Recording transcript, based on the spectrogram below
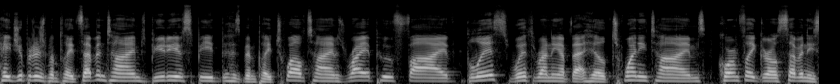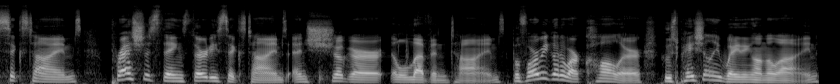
Hey Jupiter's been played seven times. Beauty of Speed has been played 12 times. Riot Poof 5. Bliss with Running Up That Hill 20 times. Cornflake Girl 76 times. Precious Things 36 times. And Sugar 11 times. Before we go to our caller, who's patiently waiting on the line,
